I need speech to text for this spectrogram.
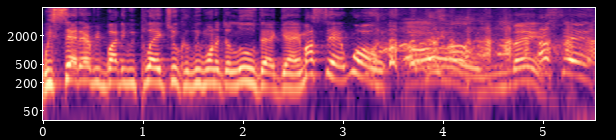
We said everybody we played you because we wanted to lose that game. I said, whoa. Oh, man. I said,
